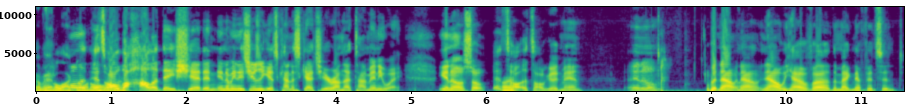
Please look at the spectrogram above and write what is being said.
I've had a lot Well, going it's on. It's all the holiday shit, and, and I mean, it usually gets kind of sketchy around that time anyway. You know, so it's Right. all it's all good, man. You know, but now now now we have uh, the magnificent.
